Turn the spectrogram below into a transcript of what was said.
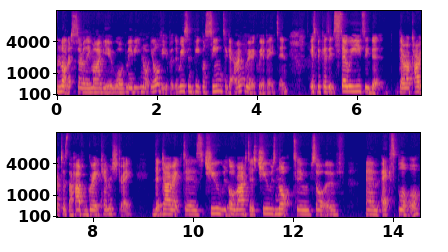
not necessarily my view or maybe not your view but the reason people seem to get angry at queer baiting is because it's so easy that there are characters that have great chemistry that directors choose or writers choose not to sort of um, explore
